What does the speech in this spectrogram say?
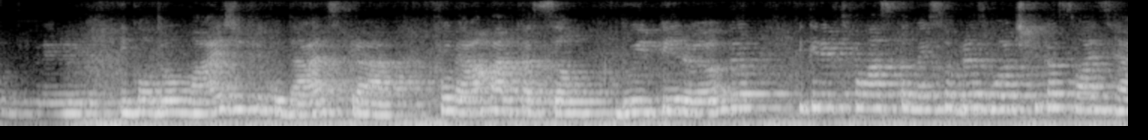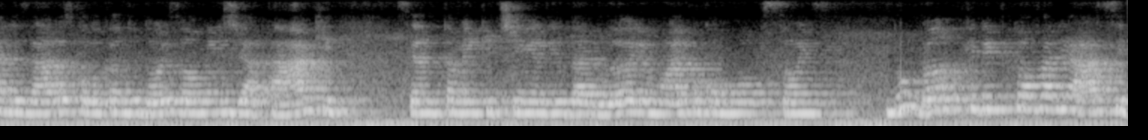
onde o Grêmio encontrou mais dificuldades para furar a marcação do Ipiranga. E queria que falasse também sobre as modificações realizadas, colocando dois homens de ataque, sendo também que tinha ali o Darlan e o Michael como opções no banco. Queria que tu avaliasse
